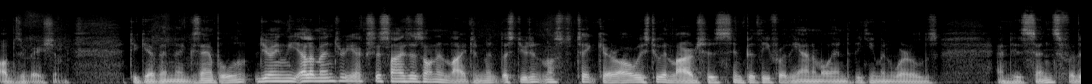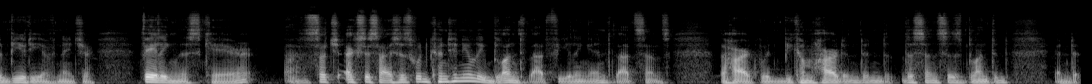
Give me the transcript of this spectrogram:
observation. To give an example, during the elementary exercises on enlightenment, the student must take care always to enlarge his sympathy for the animal and the human worlds, and his sense for the beauty of nature. Failing this care, uh, such exercises would continually blunt that feeling and that sense. The heart would become hardened and the senses blunted, and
